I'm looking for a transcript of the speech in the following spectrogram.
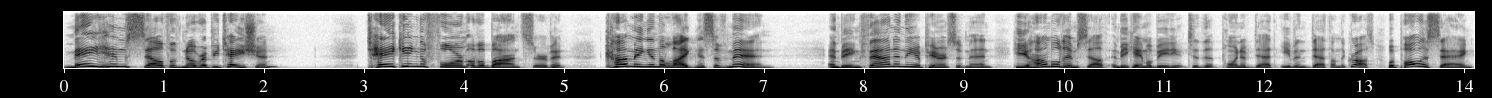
made himself of no reputation, taking the form of a bondservant, coming in the likeness of men. And being found in the appearance of men, he humbled himself and became obedient to the point of death, even death on the cross. What Paul is saying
